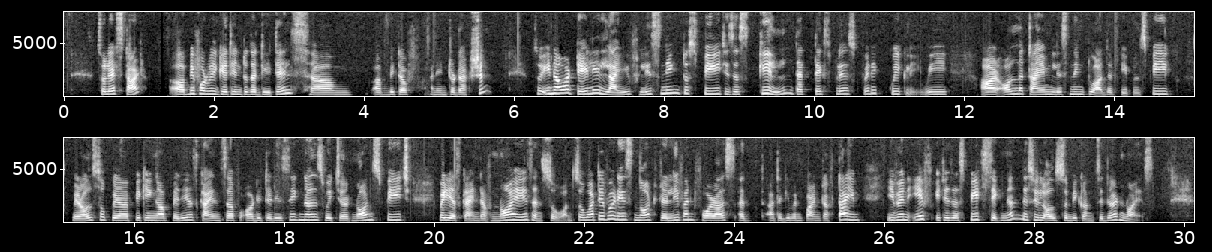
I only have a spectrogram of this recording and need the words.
So, let us start. Uh, before we get into the details um, a bit of an introduction. So, in our daily life listening to speech is a skill that takes place very quickly. We are all the time listening to other people speak, we are also picking up various kinds of auditory signals which are non-speech, various kind of noise and so on. So, whatever is not relevant for us at, at a given point of time, even if it is a speech signal, this will also be considered noise.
